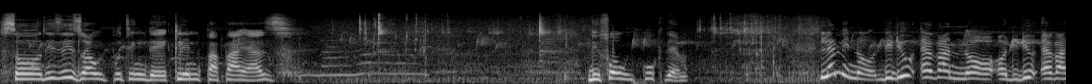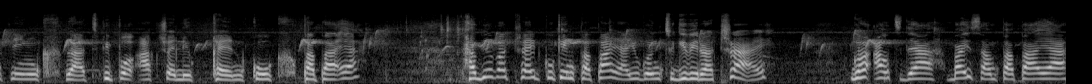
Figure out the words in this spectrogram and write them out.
So this is where we're putting the clean papayas before we cook them. Let me know, did you ever know or did you ever think that people actually can cook papaya? Have you ever tried cooking papaya? Are you going to give it a try? Go out there, buy some papaya,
